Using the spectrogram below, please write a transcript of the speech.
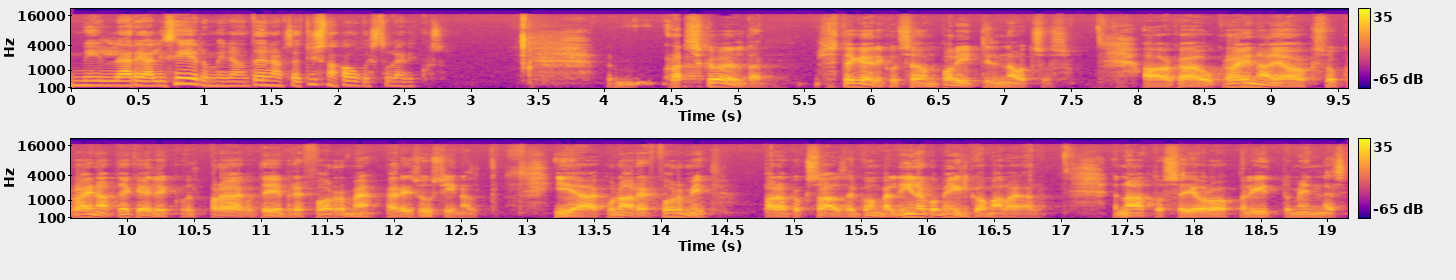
mille realiseerumine on tõenäoliselt üsna kauges tulevikus. raske öelda, sest tegelikult see on poliitiline otsus aga Ukraina jaoks, Ukraina tegelikult praegu teeb reforme päris usinalt ja kuna reformid paradoksaalsel kombel, nii nagu meilgi omal ajal NATO-sse ja Euroopa Liitu minnes.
